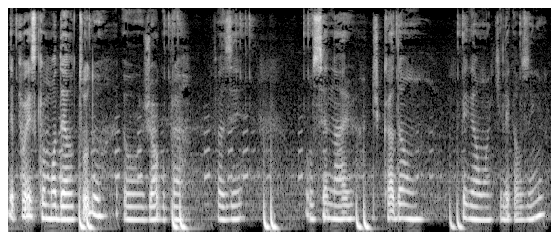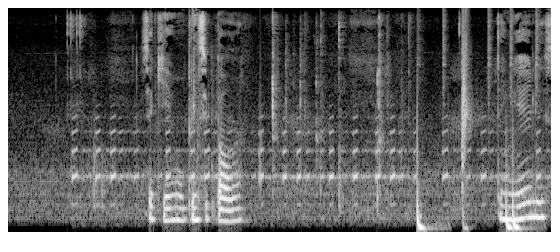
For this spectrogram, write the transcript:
Depois que eu modelo tudo, eu jogo pra fazer o cenário de cada um. Vou pegar um aqui legalzinho. Esse aqui é o principal lá. Tem eles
